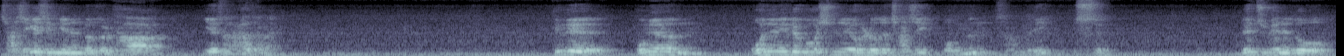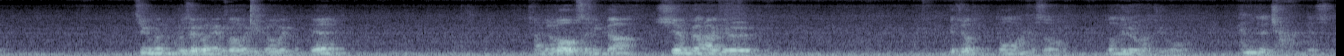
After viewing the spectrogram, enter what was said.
자식이 생기는 것을 다 예상을 하잖아요. 근데 보면은 5년이 되고 10년이 흘러도 자식 없는 사람들이 있어요. 내 주변에도 지금은 구세관에서 이렇게 하고 있는데 자녀가 없으니까 시험관 하기를 그죠? 동원해서 돈들을 가지고 했는데 잘 안 됐어요.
